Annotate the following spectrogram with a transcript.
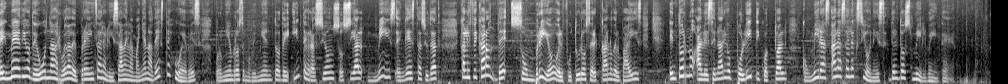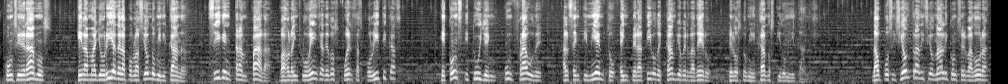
En medio de una rueda de prensa realizada en la mañana de este jueves por miembros del Movimiento de Integración Social MIS en esta ciudad, calificaron de sombrío el futuro cercano del país en torno al escenario político actual con miras a las elecciones del 2020. Consideramos que la mayoría de la población dominicana sigue entrampada bajo la influencia de dos fuerzas políticas que constituyen un fraude al sentimiento e imperativo de cambio verdadero de los dominicanos y dominicanas. La oposición tradicional y conservadora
